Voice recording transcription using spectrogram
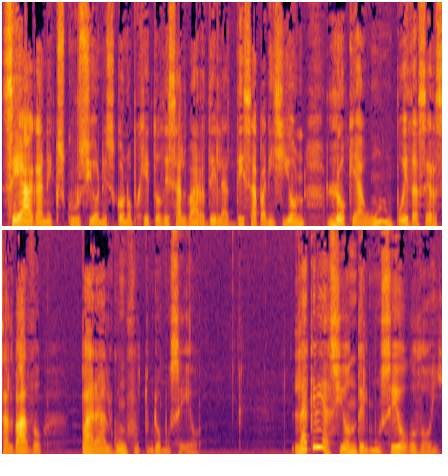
se hagan excursiones con objeto de salvar de la desaparición lo que aún pueda ser salvado para algún futuro museo. La creación del Museo Godoy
